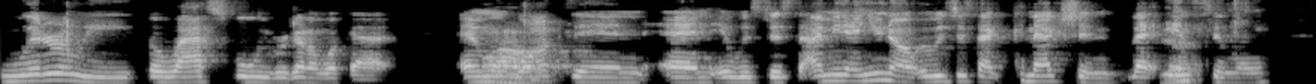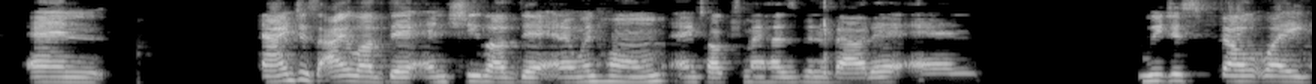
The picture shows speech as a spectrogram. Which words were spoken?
literally the last school we were going to look at. And wow. we walked in, and it was just, I mean, and you know, it was just that connection that instantly. And, and I just, I loved it, and she loved it. And I went home and I talked to my husband about it, and we just felt like,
